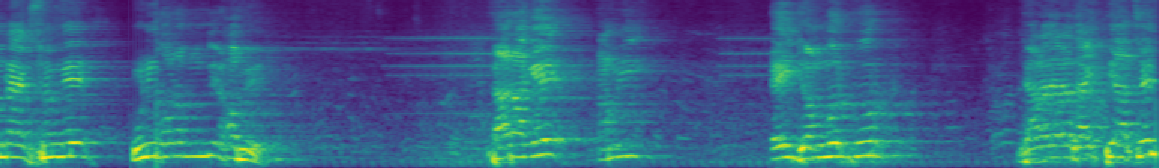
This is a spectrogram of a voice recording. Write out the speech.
আমরা একসঙ্গে উনি বড় মন্দির হবে। তার আগে আমি এই জঙ্গলপুর যারা যারা দায়িত্বে আছেন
